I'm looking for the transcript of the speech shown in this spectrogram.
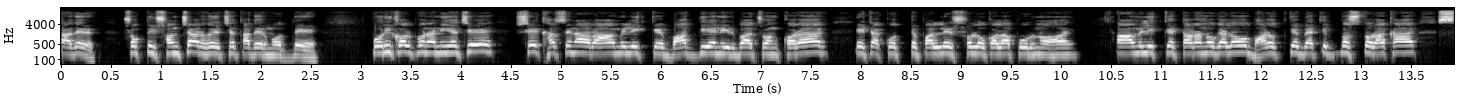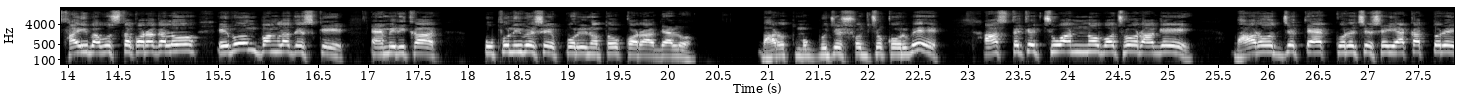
তাদের, শক্তি সঞ্চার হয়েছে তাদের মধ্যে। পরিকল্পনা নিয়েছে শেখ হাসিনা আর আওয়ামী লীগকে বাদ দিয়ে নির্বাচন করার। এটা করতে পারলে ষোলো কলা পূর্ণ হয়। আওয়ামী লীগকে তাড়ানো গেল, ভারতকে ব্যতিব্যস্ত রাখার স্থায়ী ব্যবস্থা করা গেল এবং বাংলাদেশকে আমেরিকার উপনিবেশে পরিণত করা গেল। ভারত মুখ বুঝে সহ্য করবে? আজ থেকে চুয়ান্ন বছর আগে ভারত যে ত্যাগ করেছে সেই একাত্তরে,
